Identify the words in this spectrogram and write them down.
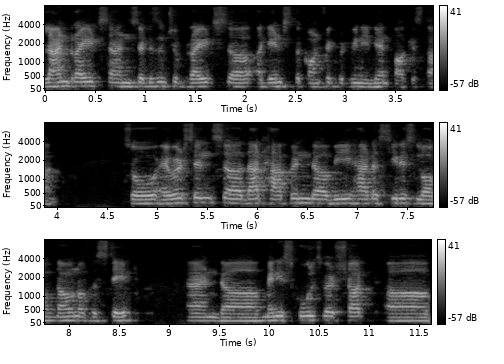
land rights and citizenship rights uh, against the conflict between India and Pakistan. So ever since uh, that happened, uh, we had a serious lockdown of the state and uh, many schools were shut. Uh,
